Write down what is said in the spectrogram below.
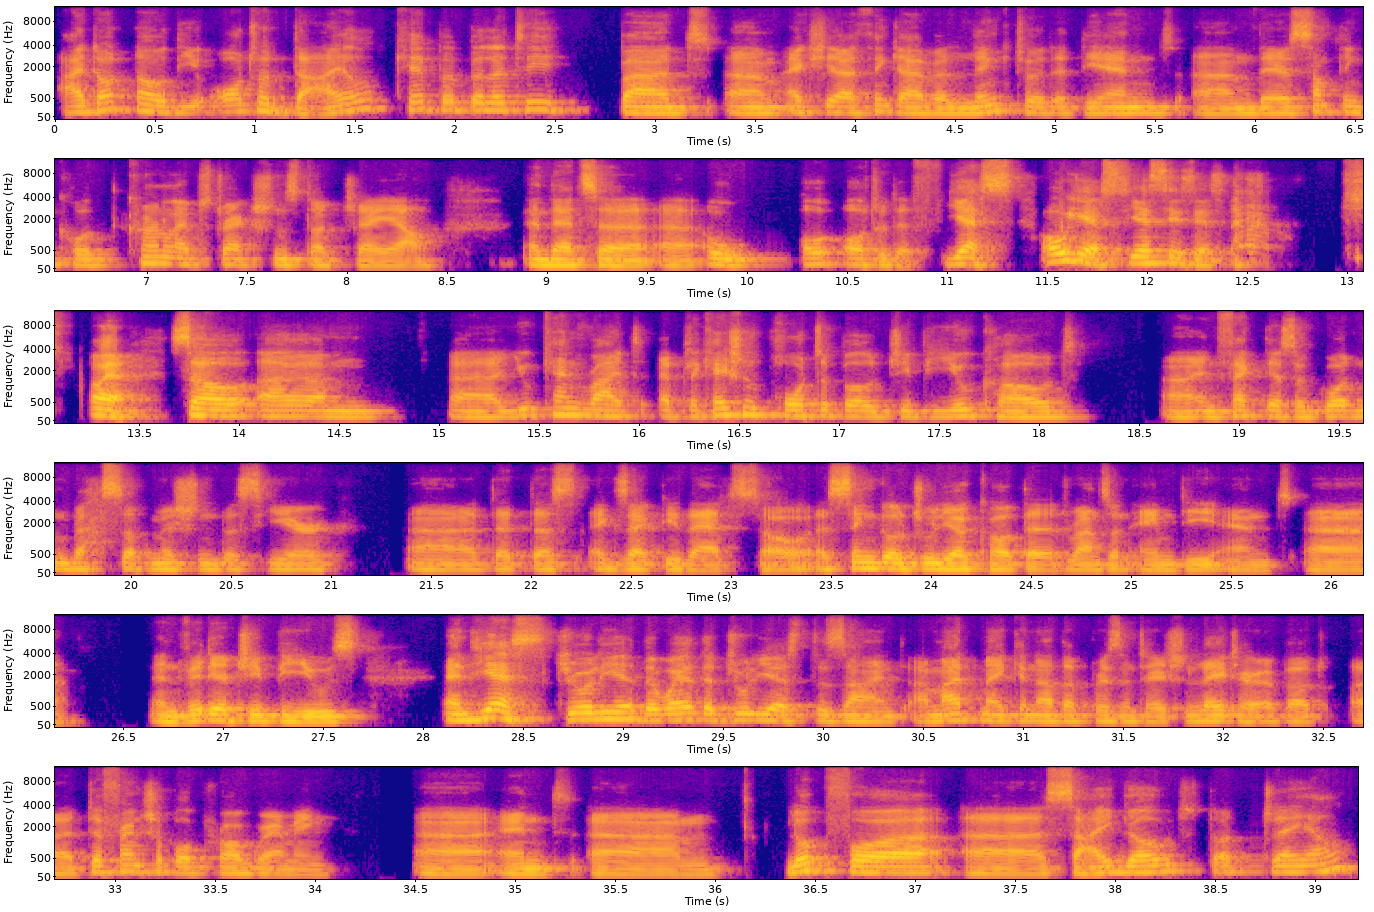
I don't know the auto dial capability, but um, actually, I think I have a link to it at the end. Um, there's something called kernel abstractions.jl, and that's a, a oh, autodiff. Yes. Oh, yes, yes, yes, yes. oh, yeah. So um, uh, you can write application portable GPU code. Uh, in fact, there's a Gordon Bell submission this year uh, that does exactly that. So a single Julia code that runs on AMD and uh, NVIDIA GPUs. And yes, Julia, the way that Julia is designed, I might make another presentation later about uh, differentiable programming uh, and um, look for uh, zygote.jl.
